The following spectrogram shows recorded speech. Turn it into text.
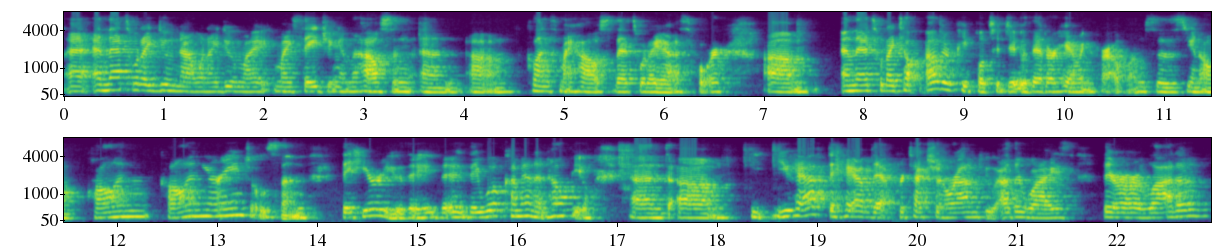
and that's what I do now when I do my my saging in the house and and um, cleanse my house. That's what I ask for, um, and that's what I tell other people to do that are having problems. Is you know call in call in your angels and they hear you. They they, they will come in and help you, and um, you have to have that protection around you. Otherwise, there are a lot of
